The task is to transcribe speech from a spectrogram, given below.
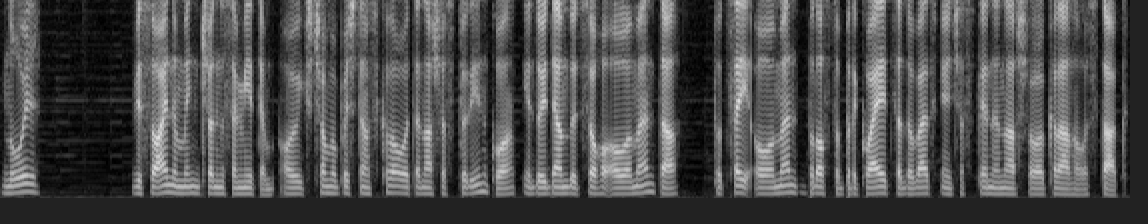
0, візуально ми нічого не замітимо. Але якщо ми почнемо скролити нашу сторінку і дійдемо до цього елемента, то цей елемент просто приклеїться до верхньої частини нашого екрану ось так.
